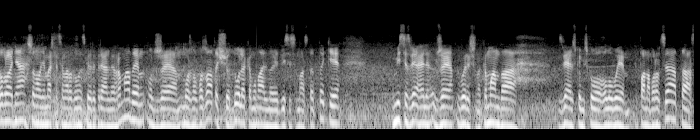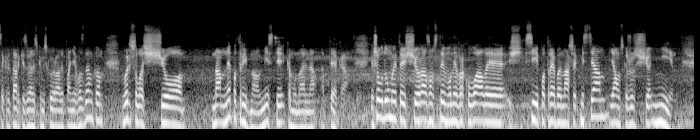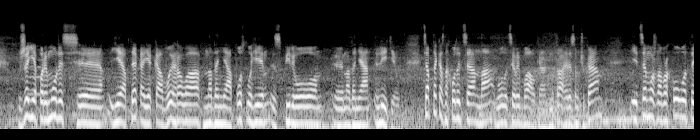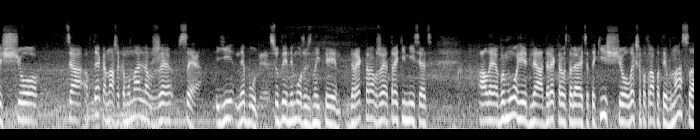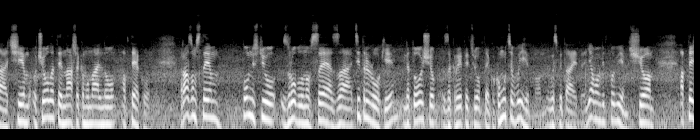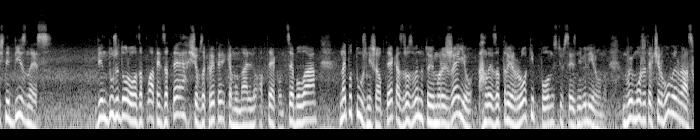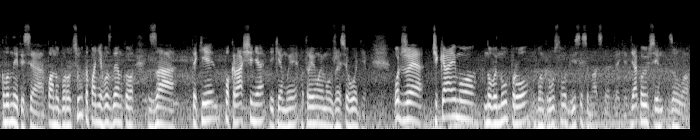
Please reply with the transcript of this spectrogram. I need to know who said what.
Speaker 1: Доброго дня, шановні мешканці Народолинської територіальної громади. Отже, можна вважати, що доля комунальної 217 аптеки в місті Звягель вже вирішена. Команда Звягельського міського голови пана Боровця та секретарки Звягельської міської ради пані Гвозденко вирішила, що нам не потрібна в місті комунальна аптека. Якщо ви думаєте, що разом з тим вони врахували всі потреби наших містян, я вам скажу, що ні. Вже є переможець, е, є аптека, яка виграла надання послуги з пільгового е, надання ліків. Ця аптека знаходиться на вулиці Рибалка Дмитра Герасимчука. І це можна враховувати, що ця аптека, наша комунальна, вже все. Її не буде. Сюди не можуть знайти директора вже третій місяць. Але вимоги для директора виставляються такі, що легше потрапити в НАСА, чим очолити нашу комунальну аптеку. Разом з тим, повністю зроблено все за ці три роки для того, щоб закрити цю аптеку. Кому це вигідно? Ви спитаєте? Я вам відповім, що аптечний бізнес. Він дуже дорого заплатить за те, щоб закрити комунальну аптеку. Це була найпотужніша аптека з розвинутою мережею, але за три роки повністю все знівеліровано. Ви можете в черговий раз вклонитися пану Боровцю та пані Гвозденко за таке покращення, яке ми отримуємо вже сьогодні. Отже, чекаємо новину про банкрутство 217 аптеки. Дякую всім за увагу.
